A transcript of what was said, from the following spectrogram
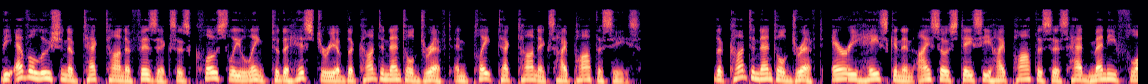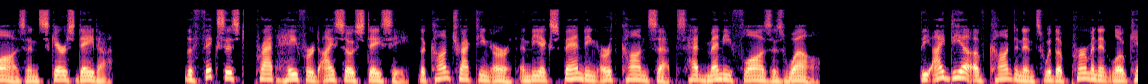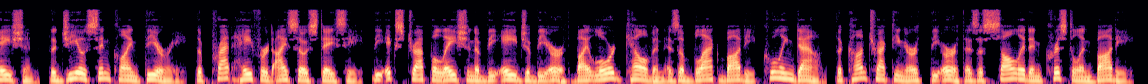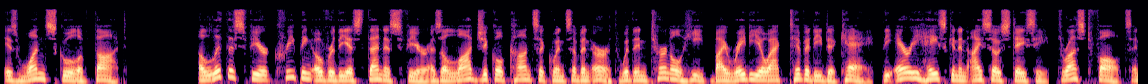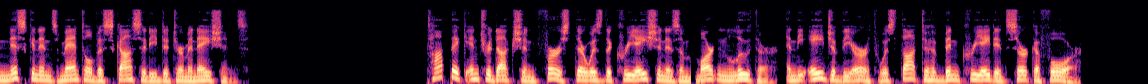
The evolution of tectonophysics is closely linked to the history of the continental drift and plate tectonics hypotheses. The continental drift, Airy-Heiskanen isostasy hypothesis had many flaws and scarce data. The fixist, Pratt-Hayford isostasy, the contracting Earth and the expanding Earth concepts had many flaws as well. The idea of continents with a permanent location, the geosyncline theory, the Pratt-Hayford isostasy, the extrapolation of the age of the Earth by Lord Kelvin as a black body cooling down, the contracting Earth, the Earth as a solid and crystalline body, is one school of thought. A lithosphere creeping over the asthenosphere is a logical consequence of an Earth with internal heat by radioactivity decay. The Airy-Heiskanen isostasy, thrust faults, and Niskanen's mantle viscosity determinations. Topic introduction First there was the creationism Martin Luther, and the age of the Earth was thought to have been created circa 4.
